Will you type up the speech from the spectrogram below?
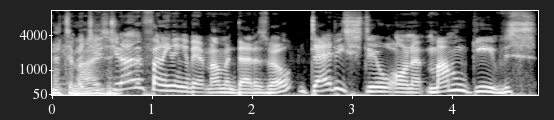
That's amazing. do you know the funny thing about mum and dad as well? Dad is still on it. Mum gives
